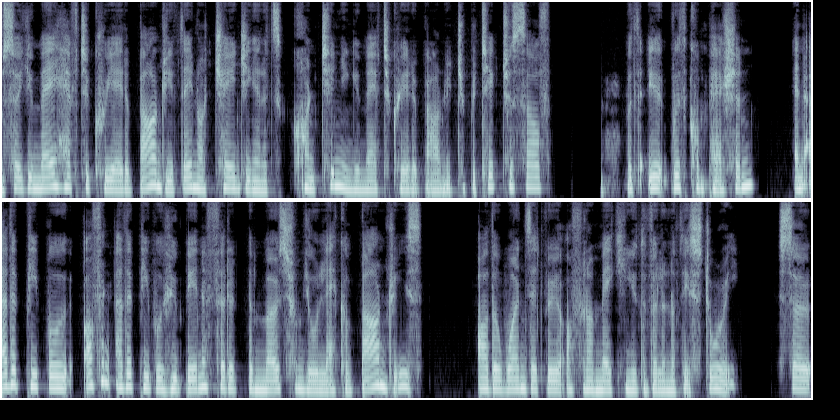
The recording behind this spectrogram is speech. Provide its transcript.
So you may have to create a boundary. If they're not changing and it's continuing, you may have to create a boundary to protect yourself with, eh, with compassion and other people, often other people who benefited the most from your lack of boundaries are the ones that very often are making you the villain of their story. So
